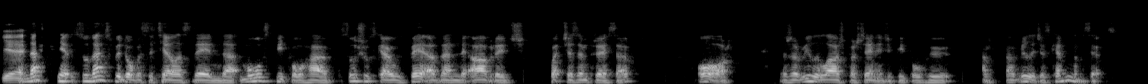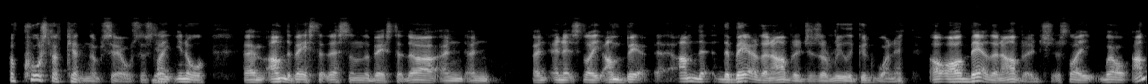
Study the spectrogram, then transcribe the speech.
Yeah. And that's, yeah, so this would obviously tell us then that most people have social skills better than the average, which is impressive, or there's a really large percentage of people who are, are really just kidding themselves. Of course, they're kidding themselves. It's yeah. like you know, um, I'm the best at this, I'm the best at that, and and and, and it's like I'm better. I'm the, the better than average is a really good one. Eh? Or, or, better than average. It's like, well, I'm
